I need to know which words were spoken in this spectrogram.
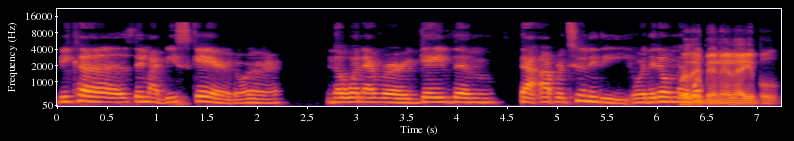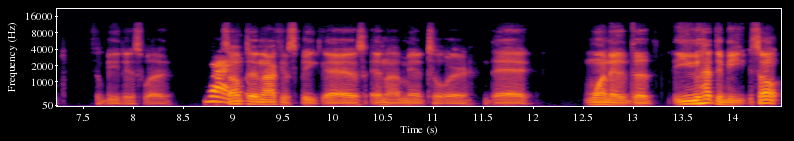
because they might be scared or no one ever gave them that opportunity or they don't know or they've been enabled to be this way. Right. Something i can speak as in a mentor that one of the you have to be so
